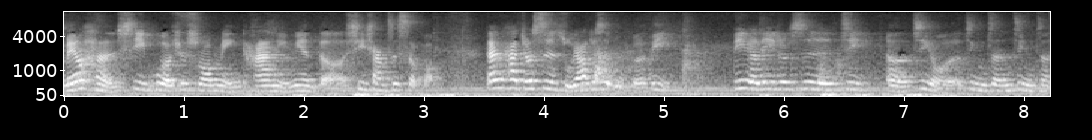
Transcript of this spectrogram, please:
没有很细部的去说明它里面的细项是什么，但是它就是主要就是五个力。第一个力就是既呃既有的竞争竞争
